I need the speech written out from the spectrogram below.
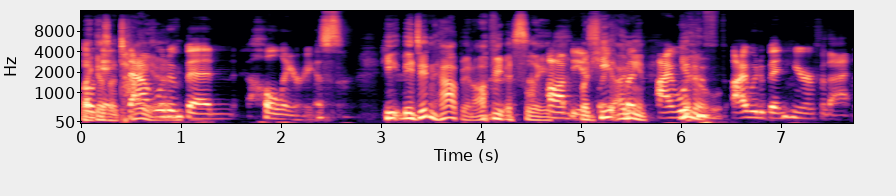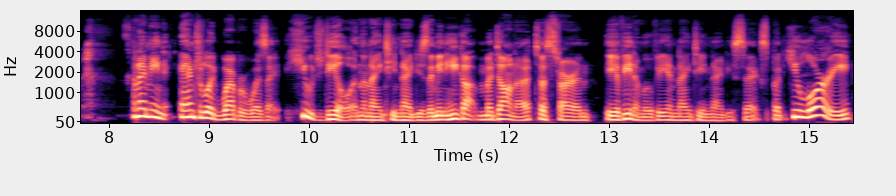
like okay, as a tie-in. that would have been hilarious. He it didn't happen, obviously. Obviously, but he. I mean, I would you know- I would have been here for that. And I mean, Andrew Lloyd Webber was a huge deal in the 1990s. I mean, he got Madonna to star in the Evita movie in 1996, but Hugh Laurie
